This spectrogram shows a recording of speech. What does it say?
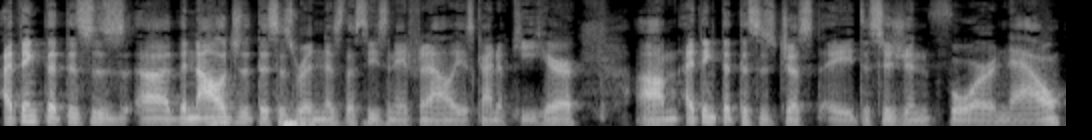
I think that this is, uh, the knowledge that this is written as the season eight finale is kind of key here. Um, I think that this is just a decision for now.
